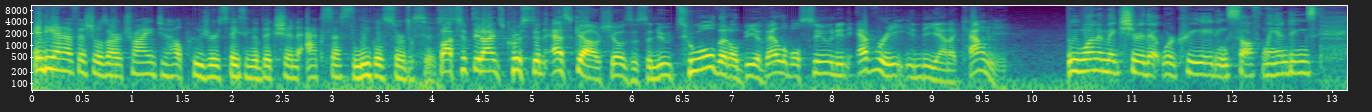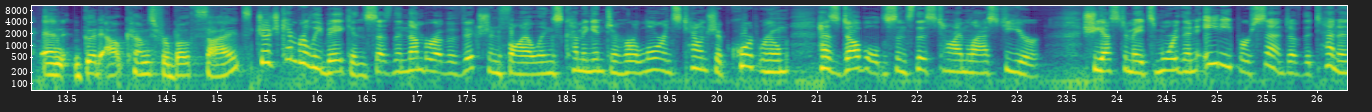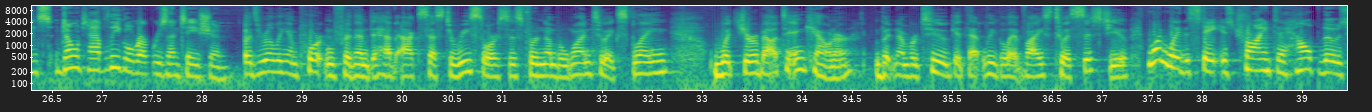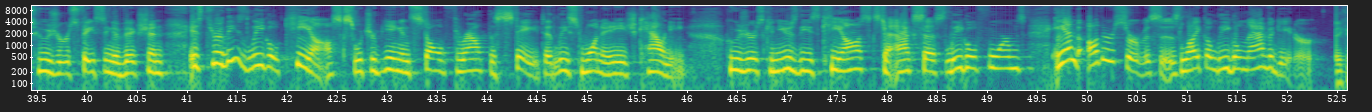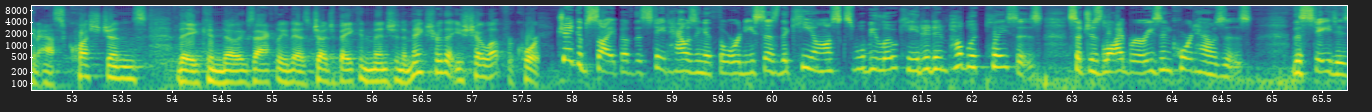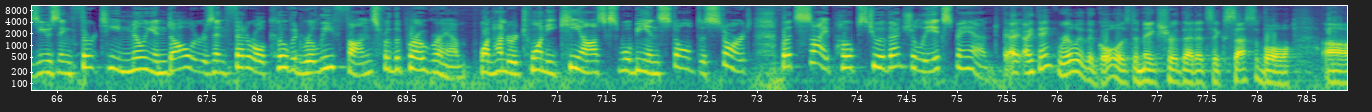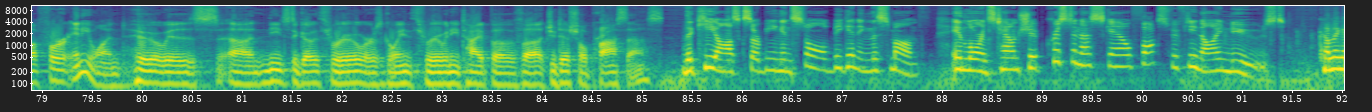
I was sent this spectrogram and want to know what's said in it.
Indiana officials are trying to help Hoosiers facing eviction access legal services. Fox 59's Kristen Eskow shows us a new tool that'll be available soon in every Indiana county. We want to make sure that we're creating soft landings and good outcomes for both sides. Judge Kimberly Bacon says the number of eviction filings coming into her Lawrence Township courtroom has doubled since this time last year. She estimates more than 80% of the tenants don't have legal representation. It's really important for them to have access to resources for number one, to explain what you're about to encounter, but number two, get that legal advice to assist you. One way the state is trying to help those Hoosiers facing eviction is through these legal kiosks, which are being installed throughout the state, at least one in each county. Hoosiers can use these kiosks to access legal forms and other services like a legal navigator. They can ask questions, they can know exactly, as Judge Bacon mentioned, and make sure that you show up for court. Jacob Sipe of the State Housing Authority says the kiosks will be located in public places, such as libraries and courthouses. The state is using $13 million in federal COVID relief funds for the program. 120 kiosks will be installed to start, but Sipe hopes to eventually expand. I, I think really the goal is to make sure that it's accessible uh, for anyone who is uh, needs to go through or is going through any type of uh, judicial process. The kiosks are being installed beginning this month. In Lawrence Township, Kristen Eskow, Fox 59 News. Coming up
